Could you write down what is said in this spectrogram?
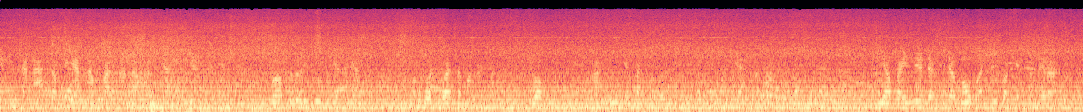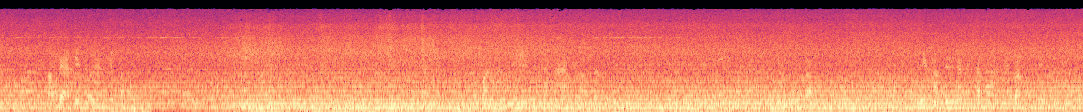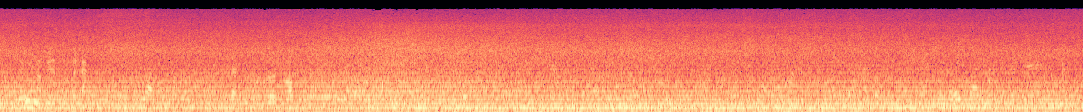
Di sana, tapi yang nampak tanaman jahitnya dua puluh ribu rupiah yang berdua sama kakak. Dua kaki cetak. Ya. Ya, Pak ini ada bisa mau bantu pakai kamera. Apa adik boleh kita? 또 잡아보자.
